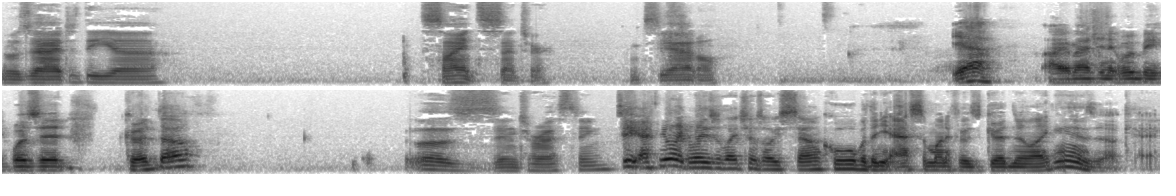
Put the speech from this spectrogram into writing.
It was at the uh, Science Center in Seattle. Yeah, I imagine it would be. Was it good though? It was interesting. See, I feel like laser light shows always sound cool, but then you ask someone if it was good, and they're like, eh, "It's okay."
